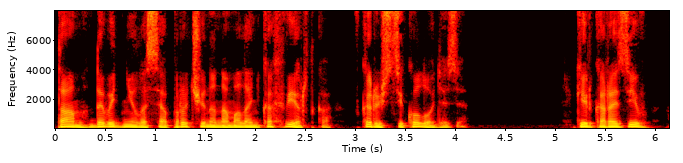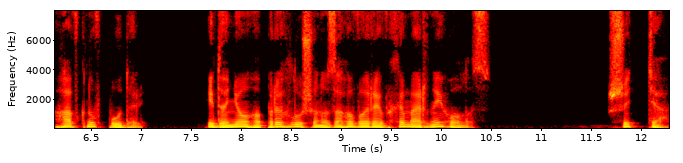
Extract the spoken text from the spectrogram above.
там, де виднілася прочинена маленька хвіртка в кришці колодязя. Кілька разів гавкнув пудель, і до нього приглушено заговорив химерний голос. Шиття.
